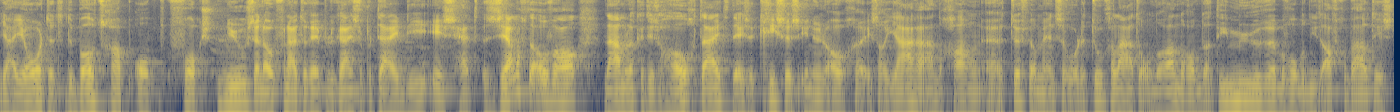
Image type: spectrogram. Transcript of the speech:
Ja, je hoort het. De boodschap op Fox News en ook vanuit de Republikeinse Partij, die is hetzelfde overal. Namelijk, het is hoog tijd. Deze crisis in hun ogen is al jaren aan de gang. Uh, te veel mensen worden toegelaten, onder andere omdat die muren bijvoorbeeld niet afgebouwd is.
